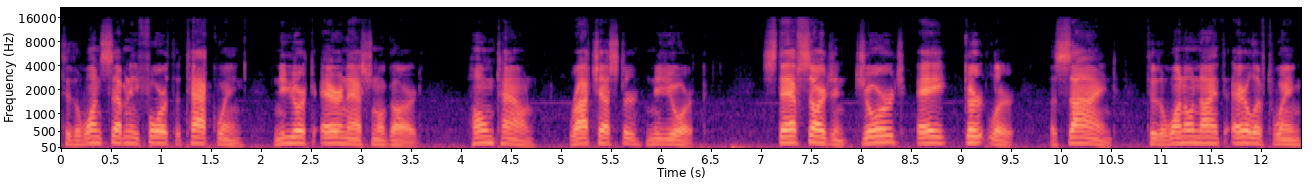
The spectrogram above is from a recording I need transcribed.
to the 174th Attack Wing, New York Air National Guard, hometown, Rochester, New York. Staff Sergeant George A. Gertler, assigned to the 109th Airlift Wing,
